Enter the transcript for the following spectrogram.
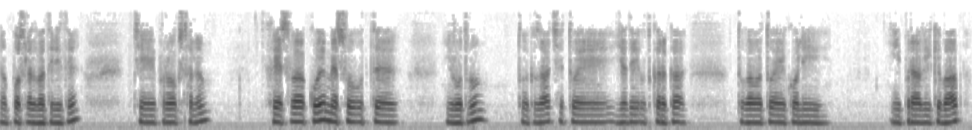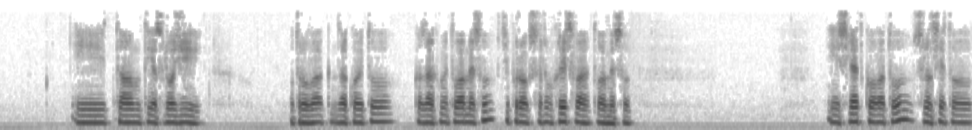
на последователите, че пророк Салам харесва кое месо от е, животно. Той каза, че той яде от крака. Тогава той коли и прави кебаб и там тия сложи отрова, за който казахме това месо, че пророк Сърм харесва това месо. И след когато слънцето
